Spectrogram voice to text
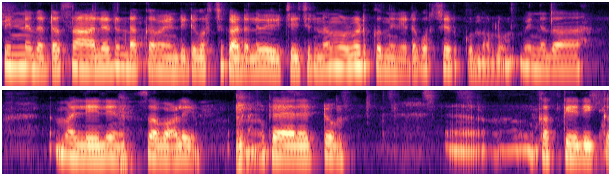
പിന്നെ ഇതട്ടോ സാലഡ് ഉണ്ടാക്കാൻ വേണ്ടിയിട്ട് കുറച്ച് കടല വേവിച്ച് വെച്ചിട്ടുണ്ട്. മുഴുവൻ എടുക്കുന്നില്ല കേട്ടോ. കുറച്ച് എടുക്കുന്നുള്ളൂ. പിന്നെ ഇതാ മല്ലിയിലയും സവാളയും ക്യാരറ്റും കക്കരിക്ക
